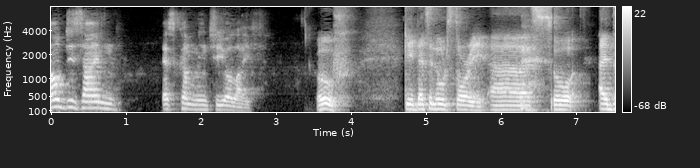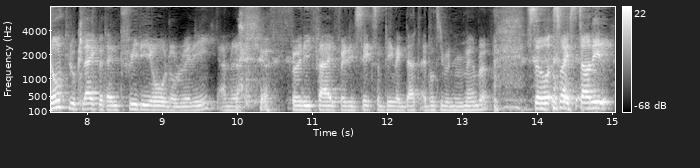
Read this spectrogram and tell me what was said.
how design has come into your life? Oh, okay, that's an old story. Uh, so I don't look like, but I'm pretty old already. I'm like 35, 36, something like that. I don't even remember. So, so I started,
